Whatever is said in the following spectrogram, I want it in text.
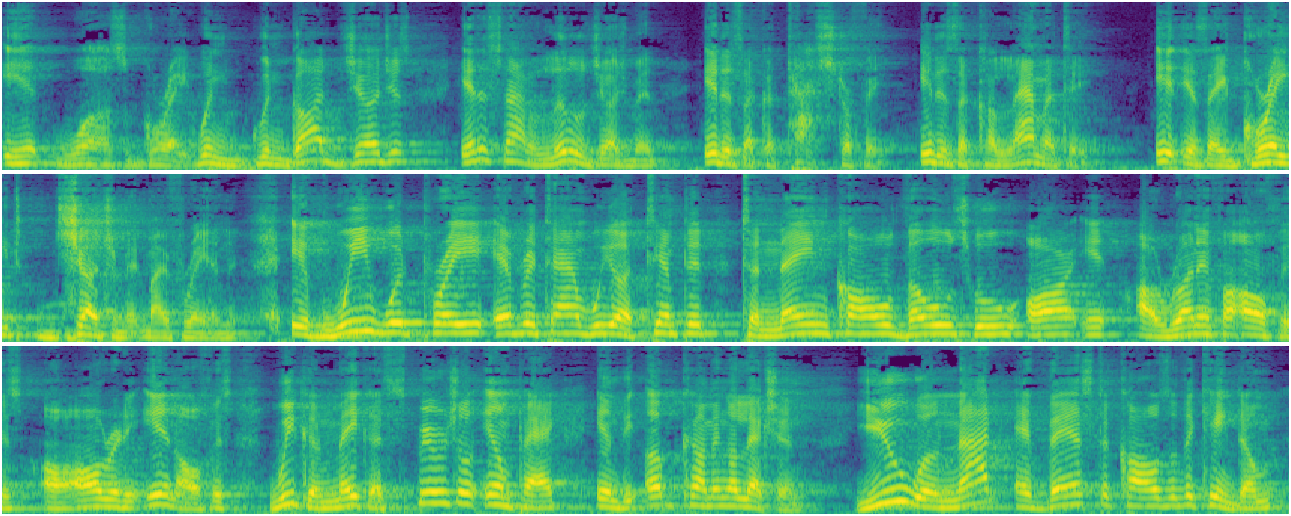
it was great. When, when God judges, it is not a little judgment. It is a catastrophe. It is a calamity. It is a great judgment, my friend. If we would pray every time we are tempted to name call those who are in, are running for office or already in office, we can make a spiritual impact in the upcoming election. You will not advance the cause of the kingdom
